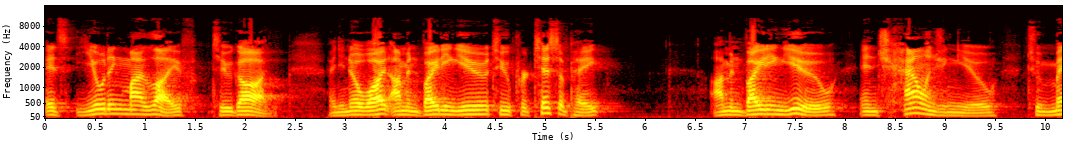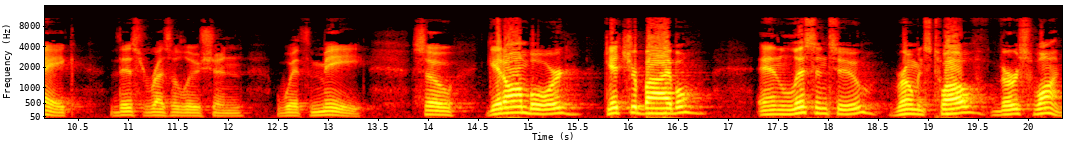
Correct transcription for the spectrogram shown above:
It's yielding my life to God. And you know what? I'm inviting you to participate. I'm inviting you and challenging you to make this resolution with me. So get on board, get your Bible, and listen to Romans 12, verse 1.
